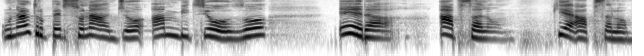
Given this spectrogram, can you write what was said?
Un altro personaggio ambizioso era Absalom. Chi è Absalom?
